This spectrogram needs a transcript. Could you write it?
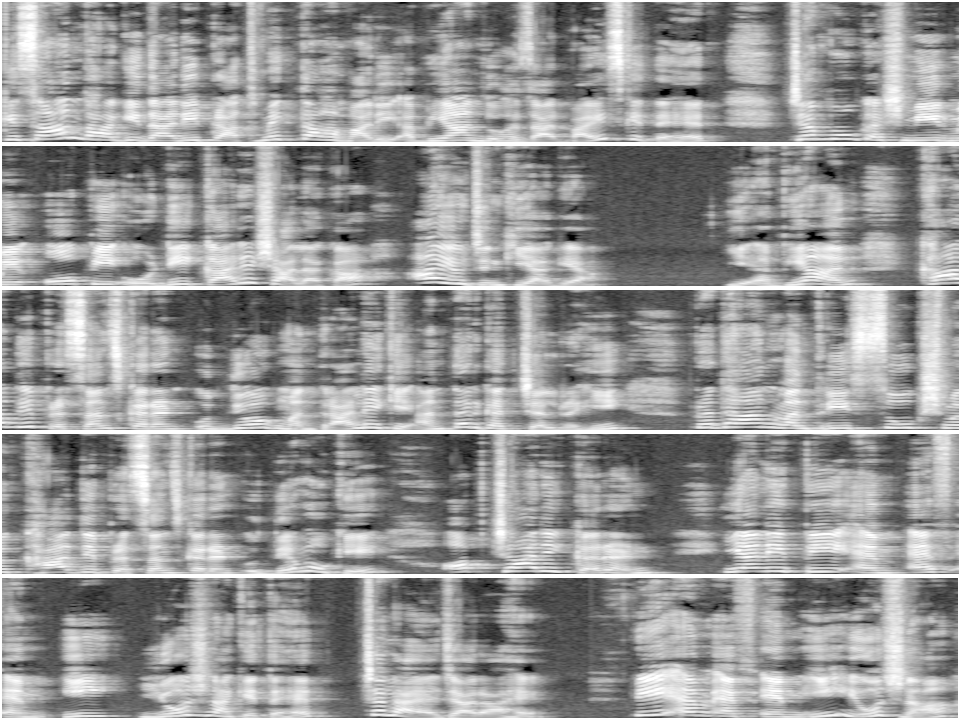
किसान भागीदारी प्राथमिकता हमारी अभियान 2022 के तहत जम्मू कश्मीर में ओपीओडी कार्यशाला का आयोजन किया गया। ये अभियान खाद्य प्रसंस्करण उद्योग मंत्रालय के अंतर्गत चल रही प्रधानमंत्री सूक्ष्म खाद्य प्रसंस्करण उद्यमों के औपचारिकरण, यानी पीएमएफएमई योजना के तहत चलाया जा रहा है। पीएमएफएमई योजना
